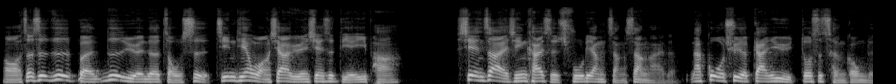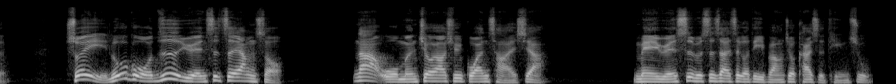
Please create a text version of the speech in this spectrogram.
哦，这是日本日元的走势，今天往下原先是跌一趴，现在已经开始出量涨上来了。那过去的干预都是成功的，所以如果日元是这样走，那我们就要去观察一下。美元是不是在这个地方就开始停住，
